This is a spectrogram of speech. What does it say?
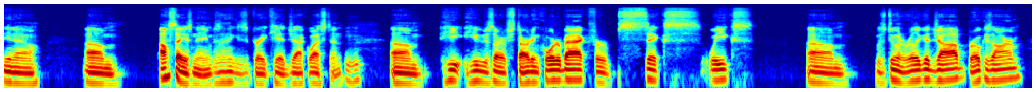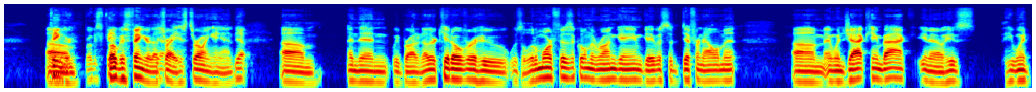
you know, um, I'll say his name because I think he's a great kid, Jack Weston. Mhm. Um, he he was our starting quarterback for six weeks. Um, was doing a really good job, broke his arm. Finger Um, broke his finger. broke his finger. That's Yep. right, his throwing hand. Yep. Um, and then we brought another kid over who was a little more physical in the run game, gave us a different element. Um, and when Jack came back, you know, he's he went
